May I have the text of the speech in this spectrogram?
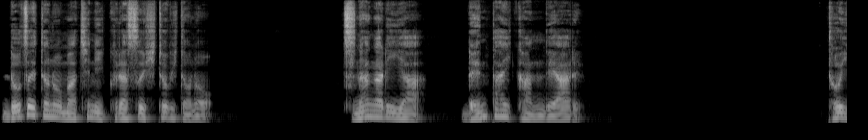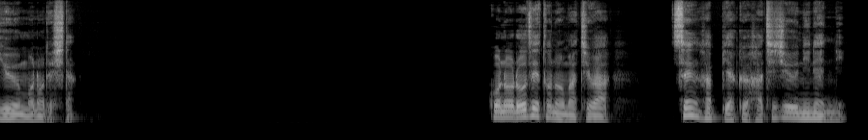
ロゼトの町に暮らす人々のつながりや連帯感である。というものでした。このロゼトの町は1882年に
